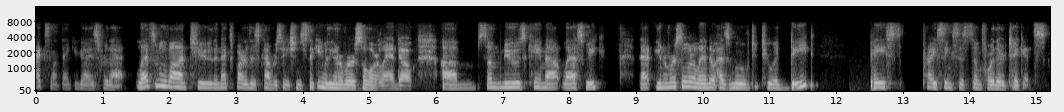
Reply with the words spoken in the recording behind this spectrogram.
excellent. Thank you guys for that. Let's move on to the next part of this conversation, sticking with Universal Orlando. Um, some news came out last week that Universal Orlando has moved to a date based pricing system for their tickets,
